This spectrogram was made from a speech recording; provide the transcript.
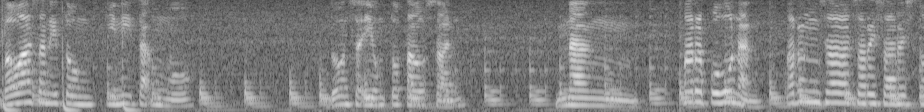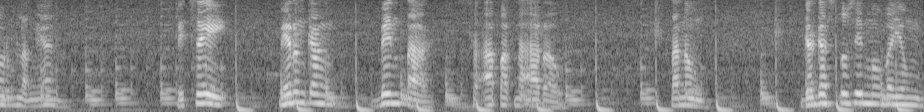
bawasan itong kinita mo doon sa iyong 2,000 ng para puhunan? Parang sa sari-sari store lang yan. Let's say, meron kang benta sa apat na araw. Tanong, gagastusin mo ba yung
